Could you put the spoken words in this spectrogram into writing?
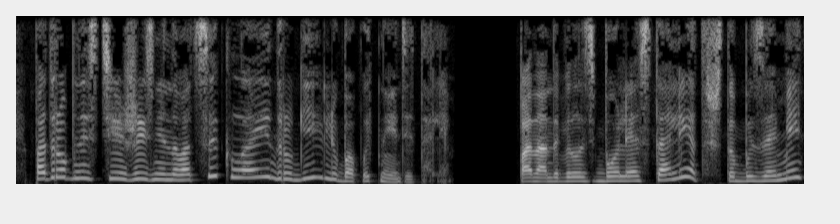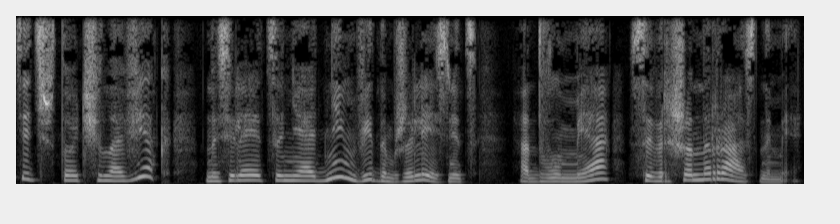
— подробности жизненного цикла и другие любопытные детали. Понадобилось более ста лет, чтобы заметить, что человек населяется не одним видом железниц, а двумя совершенно разными.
